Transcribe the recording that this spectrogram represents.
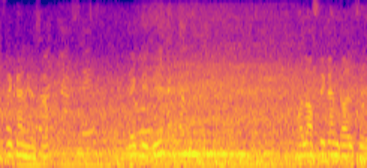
अफ्रीकन है सब देख लीजिए ऑल अफ्रीकन गर्ल्स है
